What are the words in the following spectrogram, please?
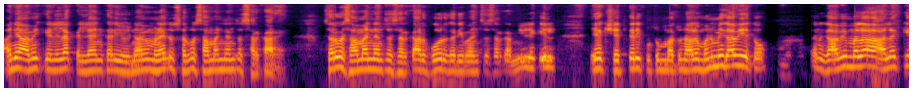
आणि आम्ही केलेल्या कल्याणकारी योजना आम्ही म्हणायचो सर्वसामान्यांचं सरकार आहे. सर्वसामान्यांचं सरकार गोरगरिबांचं सरकार. मी देखील एक शेतकरी कुटुंबातून आलो म्हणून मी गावी येतो. पण गावी मला आलं की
